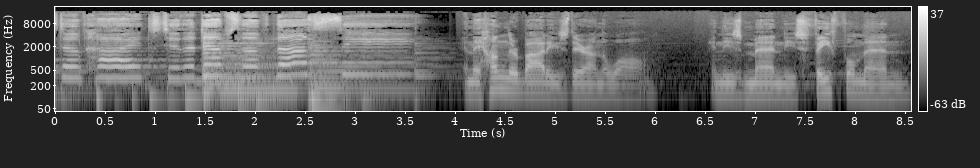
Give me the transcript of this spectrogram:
highest of heights to the depths of the sea. And they hung their bodies there on the wall. And these men, these faithful men,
